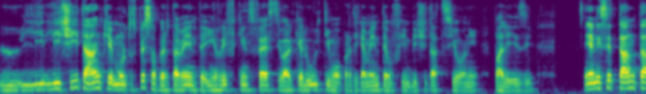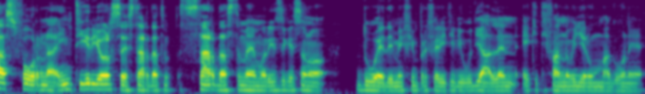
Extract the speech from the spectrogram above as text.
li, li, cita anche molto spesso apertamente in Rifkin's Festival, che è l'ultimo, praticamente è un film di citazioni palesi. Negli anni 70 sforna Interiors e Stardust, Stardust Memories, che sono due dei miei film preferiti di Woody Allen e che ti fanno venire un magone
